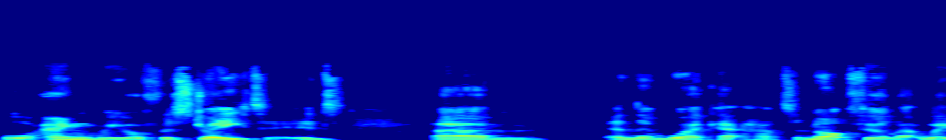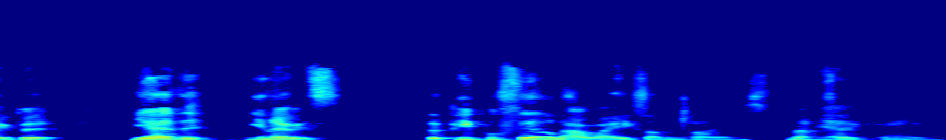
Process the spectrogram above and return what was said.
or angry or frustrated, um, and then work out how to not feel that way. But yeah, that you know, it's that people feel that way sometimes. And that's Yeah. okay.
